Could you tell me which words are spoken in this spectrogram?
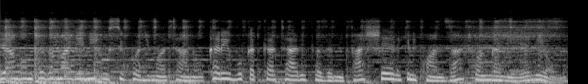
Jambo mtazamaji, ni usiku wa Jumatano. Karibu katika taarifa za Nipashe, lakini kwanza tuangalie yaliyomo.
